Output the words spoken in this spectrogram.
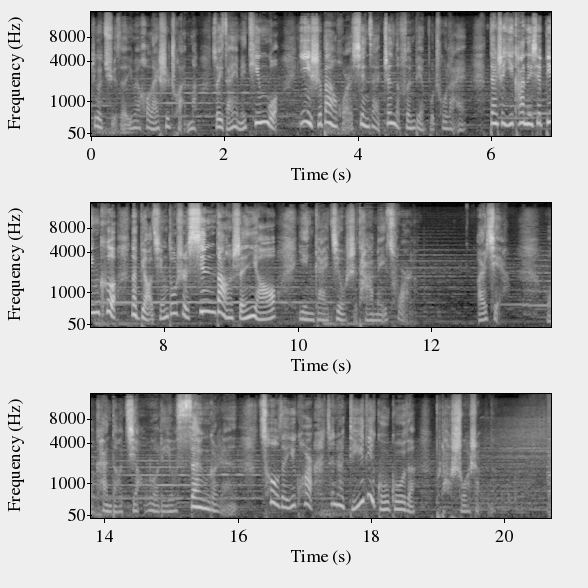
这个曲子因为后来失传嘛，所以咱也没听过，一时半会儿现在真的分辨不出来。但是，一看那些宾客那表情都是心荡神摇，应该就是他没错了。而且，我看到角落里有三个人凑在一块儿，在那嘀嘀咕咕的，不知道说什么呢。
